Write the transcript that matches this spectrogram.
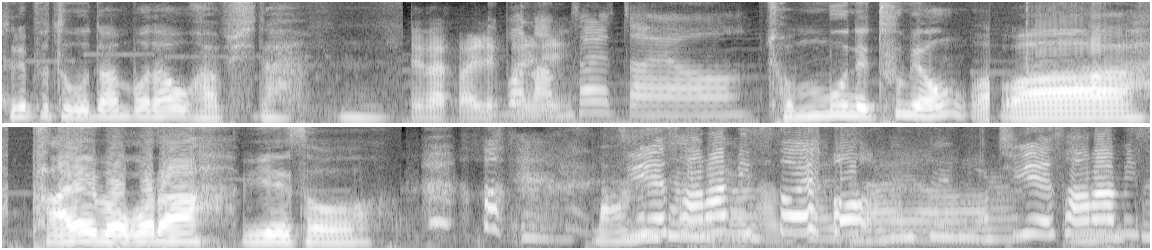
드래프트 모드 한번 하고 갑시다 제발 빨리 이번 빨리 암살자요. 전문의 투명? 와 다 해먹어라 위에서 뒤에 사람 있어요. 뒤에 사람 있어.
